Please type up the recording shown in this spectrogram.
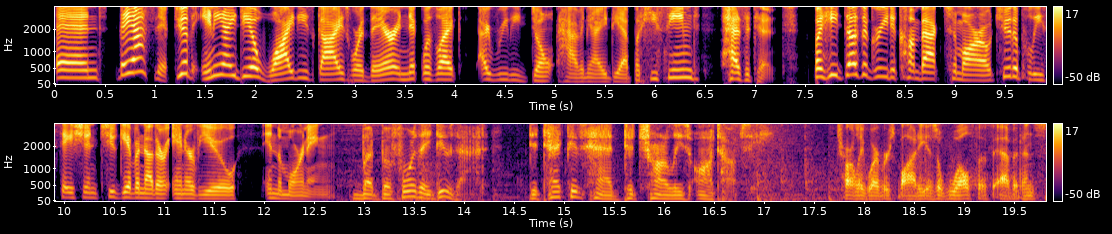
And they asked Nick, Do you have any idea why these guys were there? And Nick was like, I really don't have any idea. But he seemed hesitant. But he does agree to come back tomorrow to the police station to give another interview in the morning. But before they do that, detectives head to Charlie's autopsy. Charlie Weber's body is a wealth of evidence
